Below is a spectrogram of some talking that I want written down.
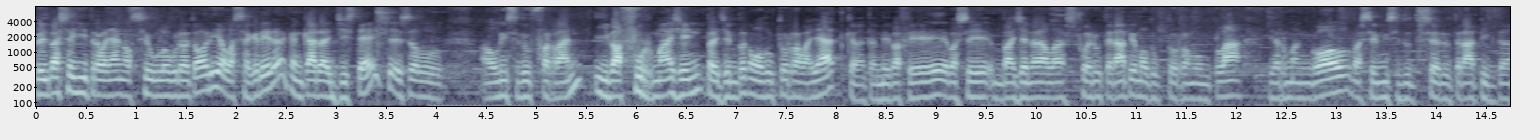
Però ell va seguir treballant al seu laboratori, a la Sagrera, que encara existeix, és el, a l'Institut Ferran i va formar gent, per exemple, com el doctor Reballat, que també va, fer, va, ser, va generar la sueroteràpia amb el doctor Ramon Pla i Armengol, va ser l'Institut Sueroteràpic de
